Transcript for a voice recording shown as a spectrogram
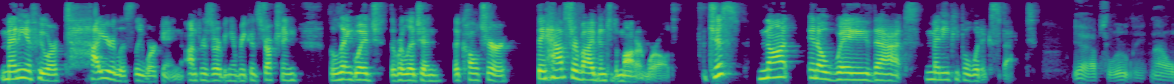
many of who are tirelessly working on preserving and reconstructing the language, the religion, the culture. They have survived into the modern world, just not in a way that many people would expect. Yeah, absolutely. Now,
